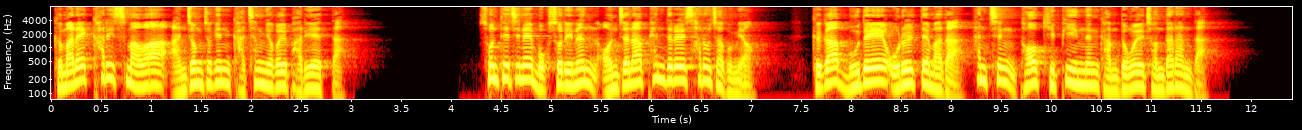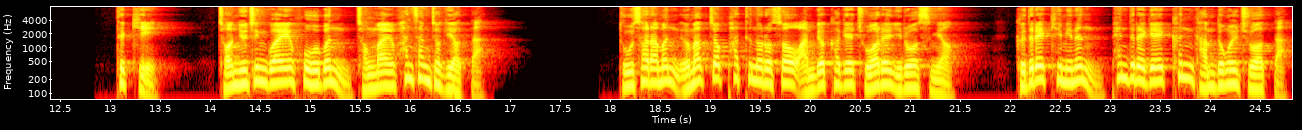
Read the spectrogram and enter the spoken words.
그만의 카리스마와 안정적인 가창력을 발휘했다. 손태진의 목소리는 언제나 팬들을 사로잡으며 그가 무대에 오를 때마다 한층 더 깊이 있는 감동을 전달한다. 특히 전유진과의 호흡은 정말 환상적이었다. 두 사람은 음악적 파트너로서 완벽하게 조화를 이루었으며 그들의 케미는 팬들에게 큰 감동을 주었다.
